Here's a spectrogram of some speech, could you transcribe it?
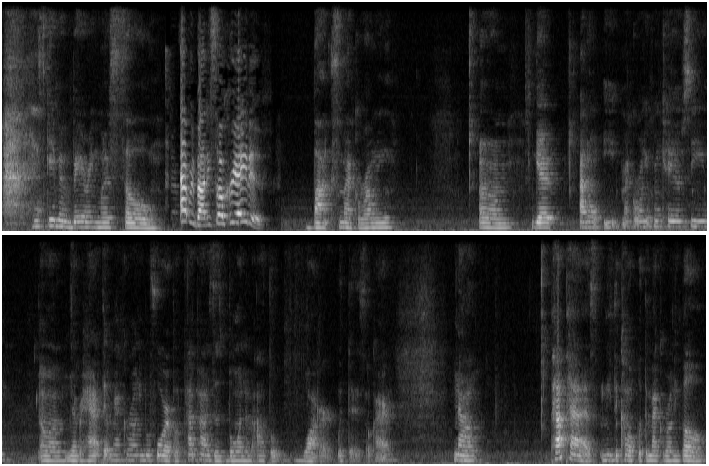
it's given very much so. Everybody's so creative. Box macaroni. Um, yet I don't eat macaroni from KFC. Um, never had their macaroni before, but Popeyes is blowing them out the water with this, okay? Now, Popeyes need to come up with the macaroni bowl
